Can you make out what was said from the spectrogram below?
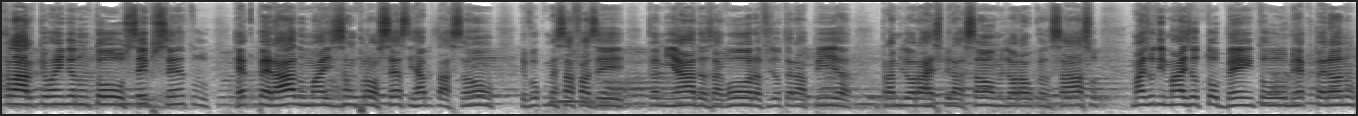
Claro que eu ainda não estou 100% recuperado, mas isso é um processo de reabilitação. Eu vou começar a fazer caminhadas agora, fisioterapia, para melhorar a respiração, melhorar o cansaço. Mas o demais eu estou bem, estou me recuperando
